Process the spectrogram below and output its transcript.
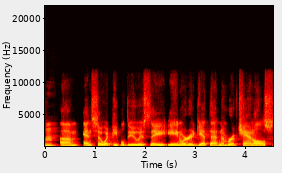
Mm-hmm. Um, and so what people do is they, in order to get that number of channels,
